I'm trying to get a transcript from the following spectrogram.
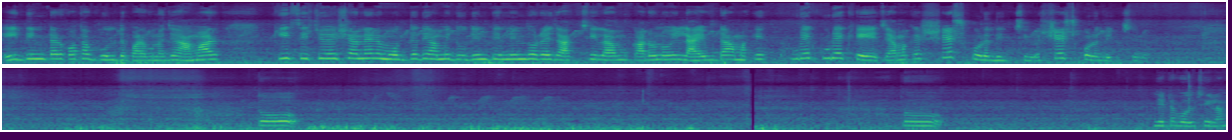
এই দিনটার কথা ভুলতে পারব না যে আমার কি সিচুয়েশনের মধ্যে দিয়ে আমি দুদিন তিন দিন ধরে যাচ্ছিলাম, কারণ ওই লাইভটা আমাকে খুঁড়ে খুঁড়ে খেয়েছে, আমাকে শেষ করে দিচ্ছিল, শেষ করে দিচ্ছিল। তো তো যেটা বলছিলাম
